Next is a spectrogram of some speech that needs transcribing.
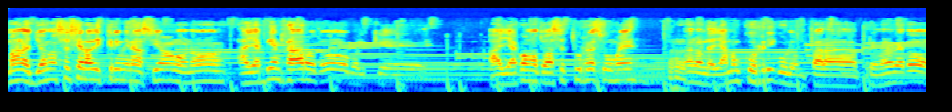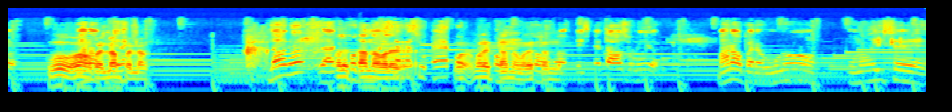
Mano, yo no sé si era discriminación o no. Allá es bien raro todo porque allá cuando tú haces tu resumen, bueno, le llaman currículum para, primero que todo. Uh, oh, Mano, perdón, tienes perdón. No, no, la- Molestando, molestando, por- molestando. como dice Estados Unidos. Mano, pero uno, uno dice,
